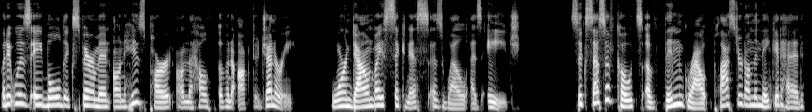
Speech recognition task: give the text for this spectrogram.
but it was a bold experiment on his part on the health of an octogenary, worn down by sickness as well as age. Successive coats of thin grout plastered on the naked head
